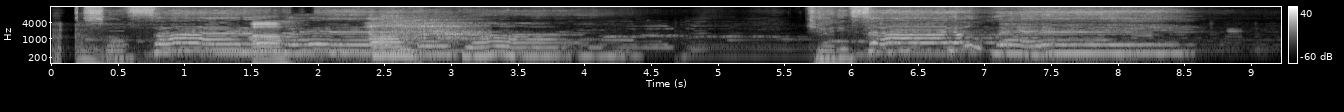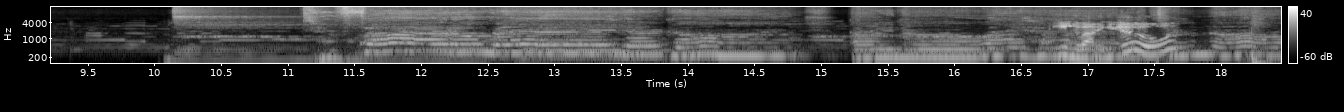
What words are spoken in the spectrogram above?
So far Oh. away, gone. getting far away, too far away. You're gone. I know I have Thinking about you.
